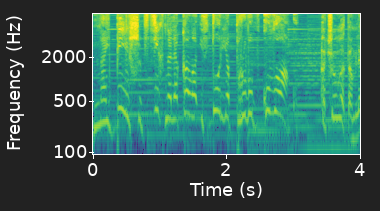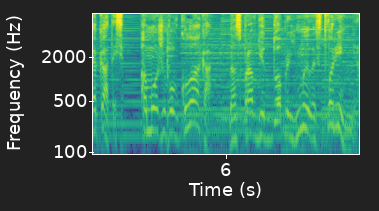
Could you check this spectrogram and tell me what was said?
Найбільше всіх налякала історія про вовкулаку. А чого там лякатись? А може, вовкулака насправді добре й миле створіння?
